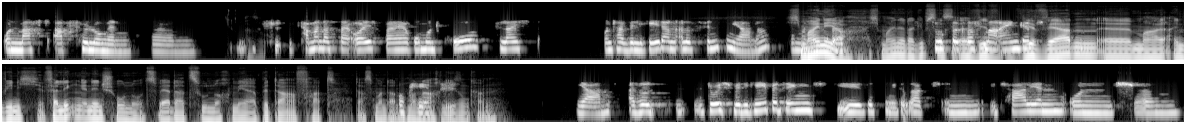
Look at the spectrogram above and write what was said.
und macht Abfüllungen. Ähm, also, kann man das bei euch bei Rom und Co. vielleicht unter Villiers dann alles finden, ja, ne? ich meine ja, ich meine, da gibt es das. Äh, wir, wir, werden äh, mal ein wenig verlinken in den Shownotes, wer dazu noch mehr Bedarf hat, dass man da nochmal okay. nachlesen kann. Ja, also durch Villiers bedingt, die sitzen wie gesagt in Italien und ähm,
